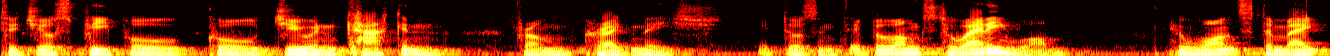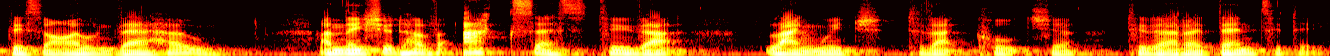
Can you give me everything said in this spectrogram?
to just people called Jew and Kaken from Cregneash. It doesn't. It belongs to anyone who wants to make this island their home. And they should have access to that language, to that culture, to that identity.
